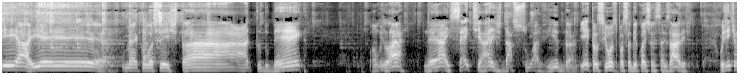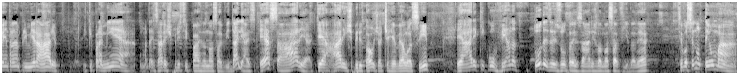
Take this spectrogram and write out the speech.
E aí? Como é que você está? Tudo bem? Vamos lá, né? As sete áreas da sua vida. E aí, tá ansioso para saber quais são essas áreas? Hoje a gente vai entrar na primeira área e que para mim é uma das áreas principais da nossa vida. Aliás, essa área, que é a área espiritual, já te revelo assim, é a área que governa todas as outras áreas da nossa vida, né? Se você não tem uma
